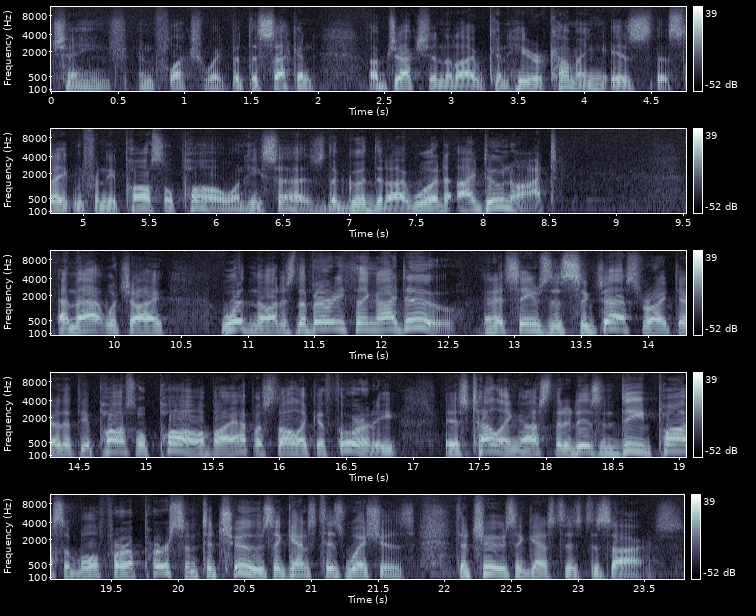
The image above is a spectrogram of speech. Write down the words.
change and fluctuate. But the second objection that I can hear coming is a statement from the Apostle Paul when he says, The good that I would, I do not. And that which I would not is the very thing I do. And it seems to suggest right there that the Apostle Paul, by apostolic authority, is telling us that it is indeed possible for a person to choose against his wishes, to choose against his desires.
